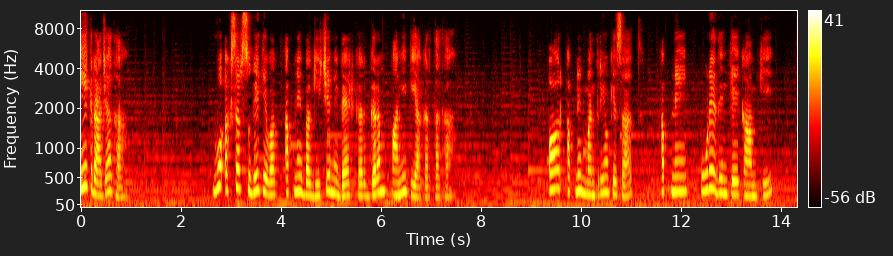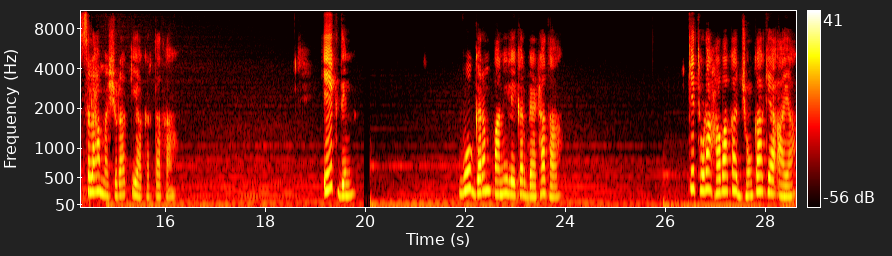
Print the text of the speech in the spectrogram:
एक राजा था। वो अक्सर सुबह के वक्त अपने बगीचे में बैठकर गर्म पानी पिया करता था और अपने मंत्रियों के साथ अपने पूरे दिन के काम की सलाह मशुरा किया करता था। एक दिन वो गर्म पानी लेकर बैठा था कि थोड़ा हवा का झोंका क्या आया।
